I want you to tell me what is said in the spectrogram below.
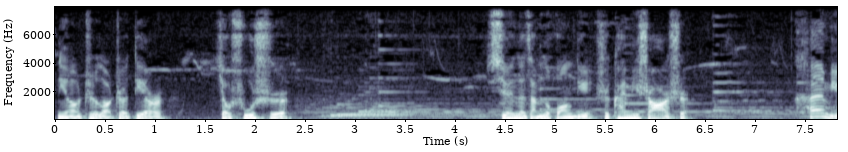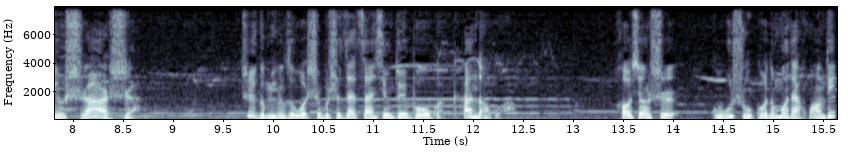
你要知道，这地儿叫书石。现在咱们的皇帝是开明十二世。开明十二世，这个名字我是不是在三星堆博物馆看到过？好像是古蜀国的末代皇帝，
